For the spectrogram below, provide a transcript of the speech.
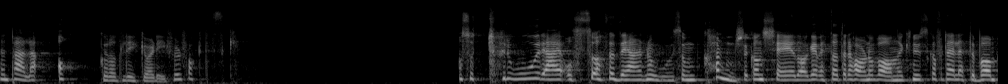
Men perla er akkurat like verdifull, faktisk. Og så tror jeg også at det er noe som kanskje kan skje i dag. Jeg vet at dere har noen vaner. Knut skal fortelle etterpå om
